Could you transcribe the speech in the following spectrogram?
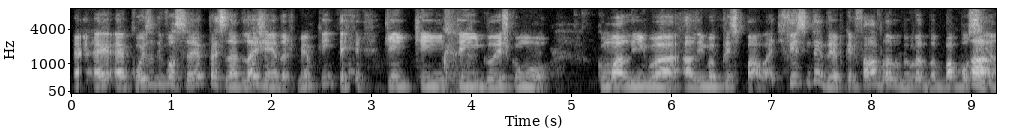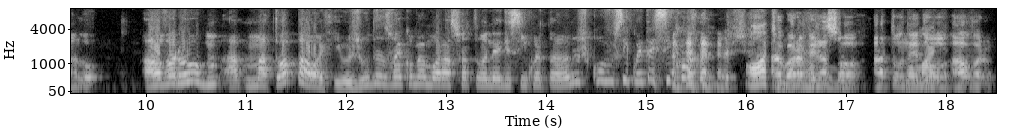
é. é. É, coisa de você precisar de legendas, mesmo quem tem, quem, quem tem inglês como, como a língua a língua principal, é difícil entender, porque ele fala blá, blá, blá. Ah, Álvaro matou a pau aqui. O Judas vai comemorar sua turnê de 50 anos com 55 anos. Ótimo. Agora é veja só, a turnê do Álvaro,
